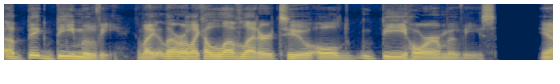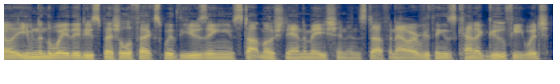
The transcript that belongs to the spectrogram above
a big B movie, like or like a love letter to old B horror movies. You know, even in the way they do special effects with using stop motion animation and stuff, and how everything's kind of goofy, which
